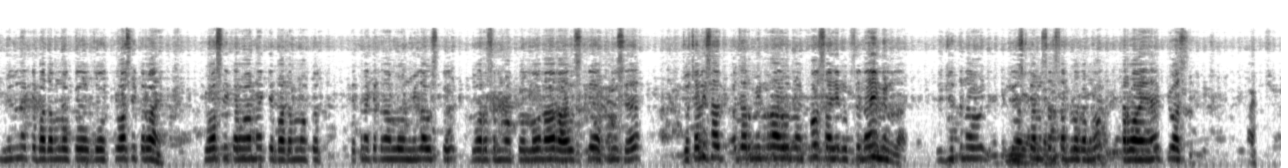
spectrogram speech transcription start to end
मिलने के बाद हम लोग को जो क्यूआसी करवाए क्यूआसी करवाने के बाद हम लोग को कितना कितना लोन मिला उसके द्वारा से हम लोग को लोन आ रहा है उसके थ्रू से जो चालीस हज़ार मिल रहा है उन लोग को सही रूप से नहीं मिल रहा है। जितना लिस्ट के अनुसार सब लोग हम लोग करवाए हैं क्यूआसी अच्छा।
